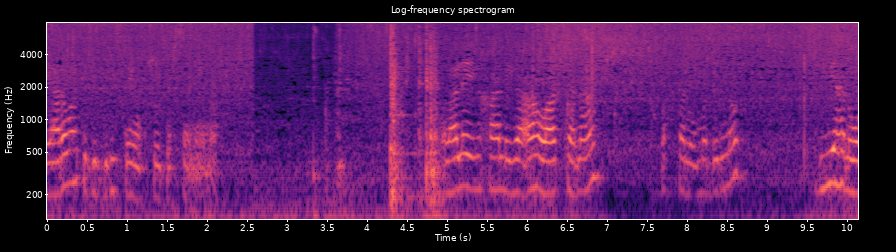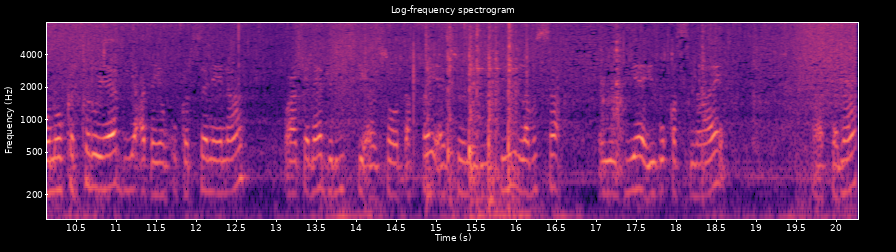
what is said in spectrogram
ayaa rabaa kadib bariiska ayaan ku soo darsaneynaa walaaleyga qaaliga ah waa kale uma dhinno biyahana waa noo karkaroyaa biyo cad ayaan ku karsanaynaa waa kanaa bariiskii aan soo dhaqay. Aan soo nadiifiyey. Laba sac ayuu biyaha igu qasnaay waa kanaa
